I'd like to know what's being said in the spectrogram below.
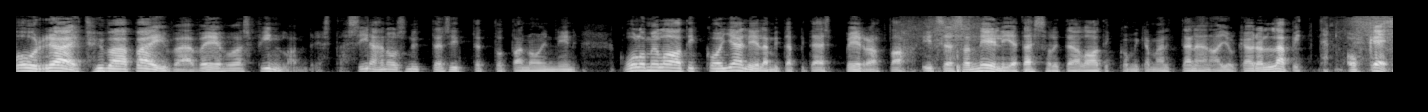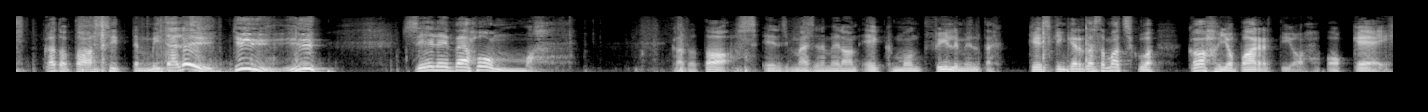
Alright, hyvää päivää VHS Finlandista. Siinähän olisi nyt sitten tota noin niin, kolme laatikkoa jäljellä, mitä pitäisi perata. Itse asiassa neljä. Tässä oli tämä laatikko, mikä mä nyt tänään aion käydä läpi. Okei, katsotaan sitten mitä löytyy. Selvä homma. Katsotaan. Ensimmäisenä meillä on Egmont Filmiltä keskinkertaista matskua Kahjopartio. Okei,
